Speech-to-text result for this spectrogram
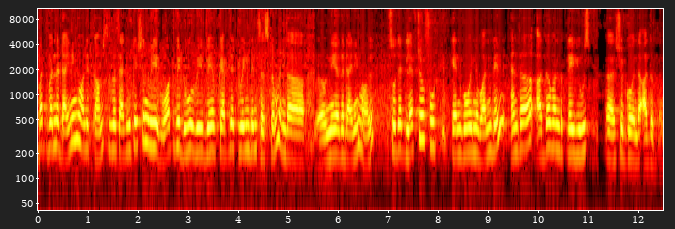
but when the dining hall it comes, the segregation, we what we do, we, we have kept the twin bin system in the uh, near the dining hall, so that leftover food can go in one bin, and the other one the play used uh, should go in the other bin.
